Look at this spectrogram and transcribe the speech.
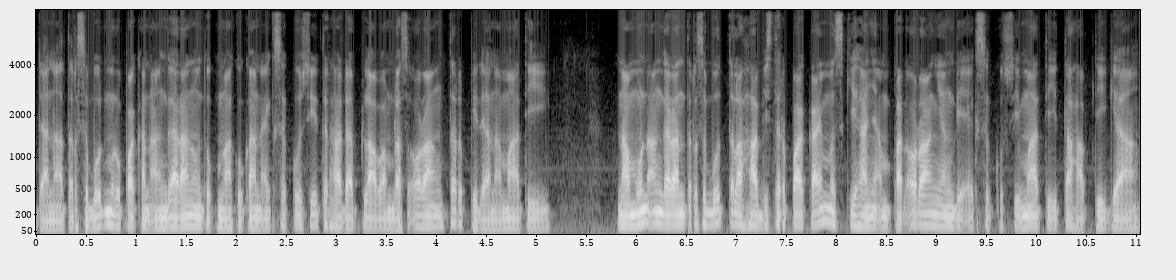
Dana tersebut merupakan anggaran untuk melakukan eksekusi terhadap 18 orang terpidana mati. Namun anggaran tersebut telah habis terpakai meski hanya empat orang yang dieksekusi mati tahap 3.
